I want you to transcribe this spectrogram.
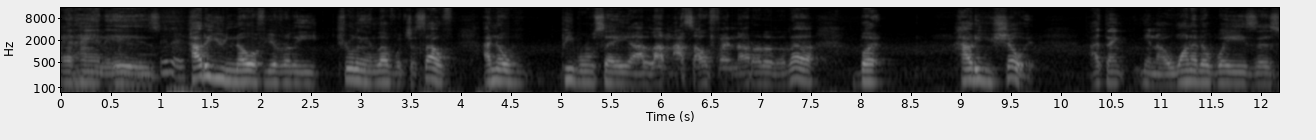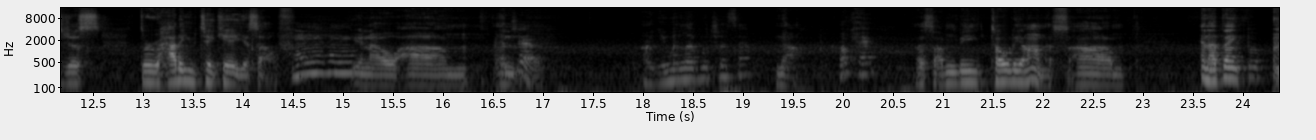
at hand is, It is. how do you know if you're really truly in love with yourself? I know people will say I love myself and da da da da da, but how do you show it? I think you know one of the ways is just through how do you take care of yourself. Mm-hmm. You know, um, and yeah. Are you in love with yourself? no, Okay. that's I'm gonna be totally honest. Um, and I think But, uh,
